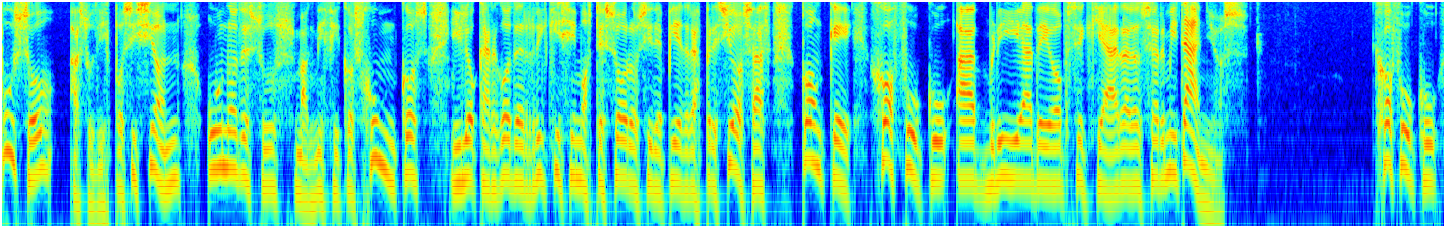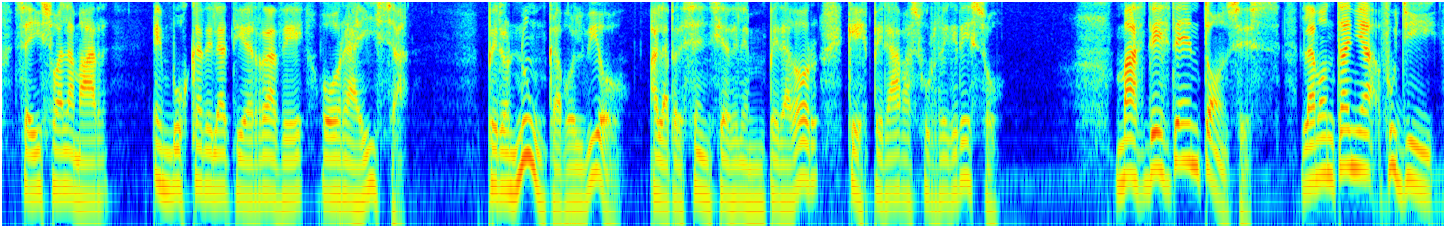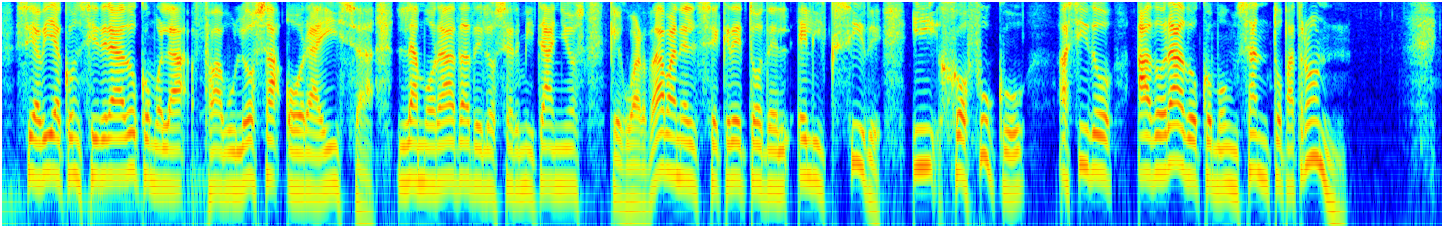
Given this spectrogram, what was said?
puso a su disposición uno de sus magníficos juncos y lo cargó de riquísimos tesoros y de piedras preciosas con que Hofuku habría de obsequiar a los ermitaños. Hofuku se hizo a la mar en busca de la tierra de Oraiza, pero nunca volvió a la presencia del emperador que esperaba su regreso. Mas desde entonces la montaña Fuji se había considerado como la fabulosa Oraiza, la morada de los ermitaños que guardaban el secreto del elixir, y Hofuku ha sido adorado como un santo patrón.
